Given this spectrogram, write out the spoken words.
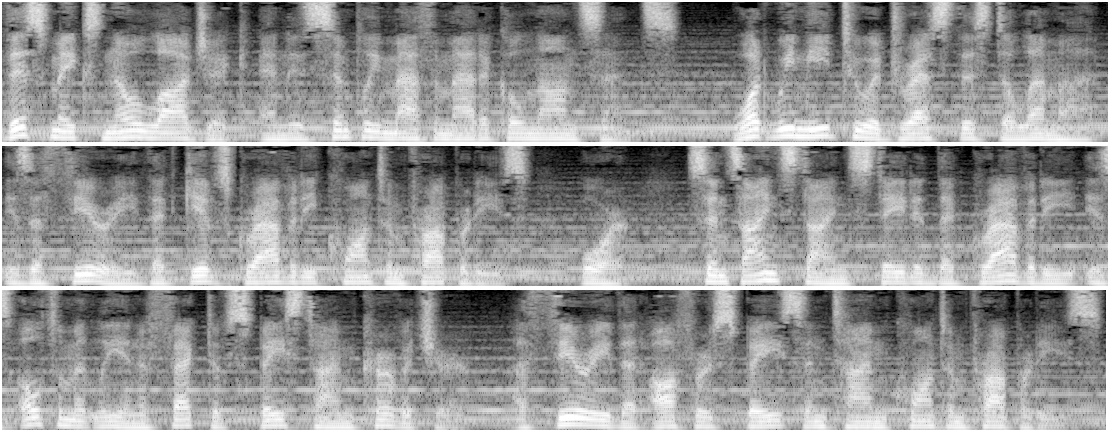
This makes no logic and is simply mathematical nonsense. What we need to address this dilemma is a theory that gives gravity quantum properties, or, since Einstein stated that gravity is ultimately an effect of spacetime curvature, a theory that offers space and time quantum properties.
